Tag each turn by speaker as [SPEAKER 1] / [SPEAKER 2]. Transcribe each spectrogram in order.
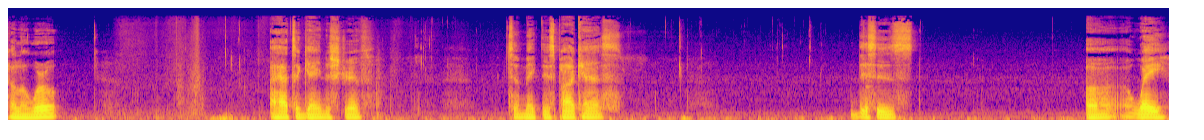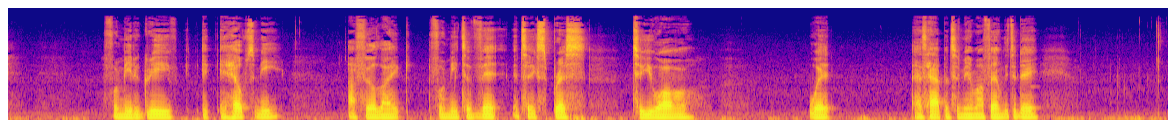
[SPEAKER 1] Hello, world. I had to gain the strength to make this podcast. This is a, a way for me to grieve. It, it helps me. I feel like for me to vent and to express to you all what has happened to me and my family today.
